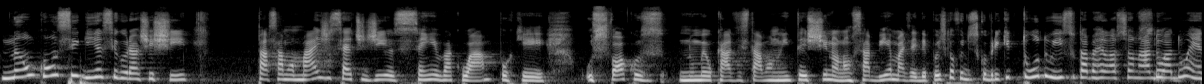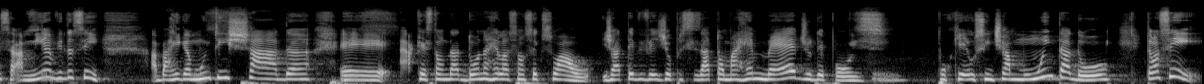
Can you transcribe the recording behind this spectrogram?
Não conseguia segurar xixi. Passavam mais de sete dias sem evacuar, porque os focos, no meu caso, estavam no intestino, eu não sabia, mas aí depois que eu fui descobrir que tudo isso estava relacionado Sim. à doença. A minha Sim. vida, assim, a barriga muito inchada, é, a questão da dor na relação sexual. Já teve vezes de eu precisar tomar remédio depois, Sim. porque eu sentia muita dor. Então, assim,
